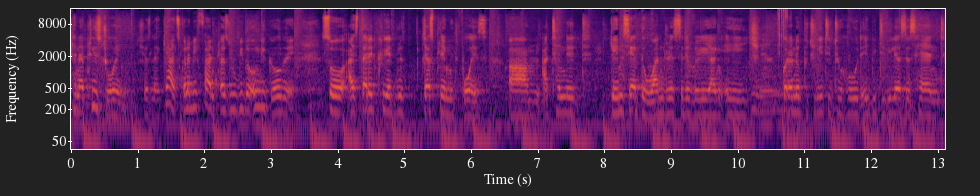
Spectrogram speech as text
Can I please join? She was like, yeah, it's going to be fun. Plus, you'll be the only girl there. So I started cricket with just playing with boys. Um, attended games here at the Wanderers at a very young age. Got an opportunity to hold AB de Villiers' hand.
